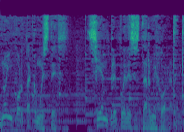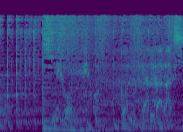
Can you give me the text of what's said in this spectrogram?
No importa cómo estés, siempre puedes estar mejor. Mejor, mejor. Con Reavivadas.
